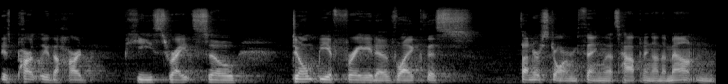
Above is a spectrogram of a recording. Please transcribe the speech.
is partly the hard piece, right? So don't be afraid of like this thunderstorm thing that's happening on the mountain.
